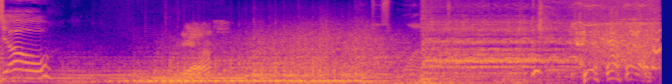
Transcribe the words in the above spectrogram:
Joe. Yes. You just won.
